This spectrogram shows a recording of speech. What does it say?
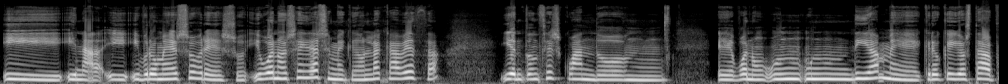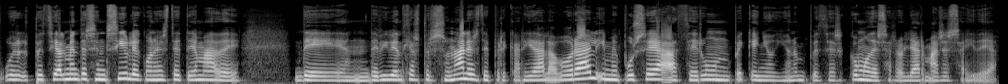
Y, y nada, y, y bromeé sobre eso. Y bueno, esa idea se me quedó en la cabeza y entonces cuando, mm, eh, bueno, un, día me creo que yo estaba pues, especialmente sensible con este tema de, de, vivencias personales, de precariedad laboral y me puse a hacer un pequeño guion, empecé a desarrollar más esa idea.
